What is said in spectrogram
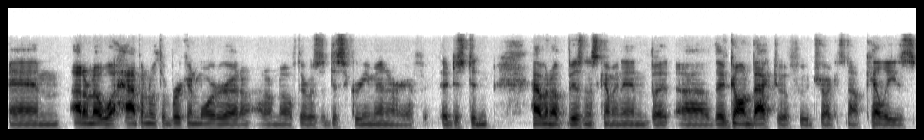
And I don't know what happened with the brick and mortar. I don't, I don't know if there was a disagreement or if they just didn't have enough business coming in. But uh, they've gone back to a food truck. It's now Kelly's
